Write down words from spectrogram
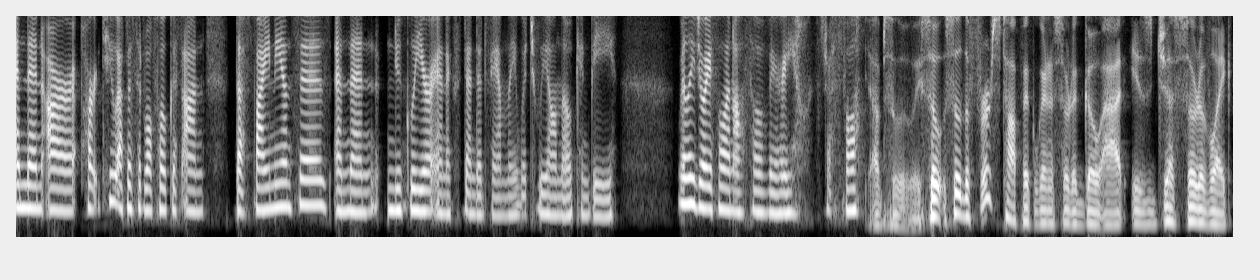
And then our part two episode will focus on the finances and then nuclear and extended family, which we all know can be really joyful and also very stressful. Absolutely. So so the first topic we're going to sort of go at is just sort of like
